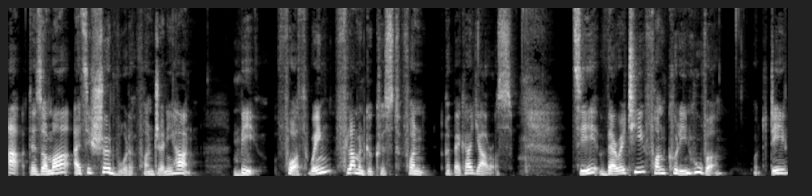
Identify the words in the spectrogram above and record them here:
A. Der Sommer, als ich schön wurde von Jenny Hahn. B. Fourth Wing, Flammen geküsst von Rebecca Yaros. C. Verity von Colleen Hoover. Und D.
